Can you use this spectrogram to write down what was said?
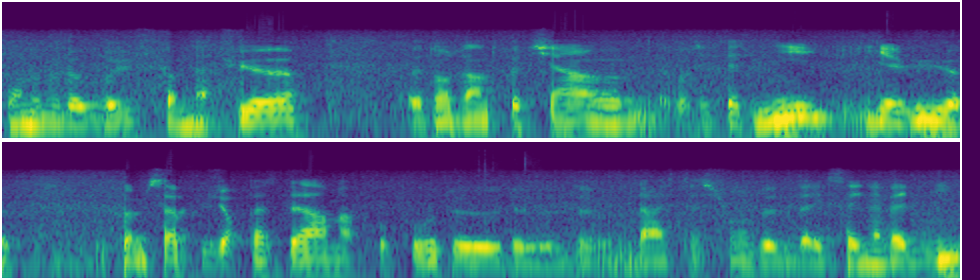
son homologue russe comme nature dans un entretien aux États-Unis. Il y a eu comme ça plusieurs passes d'armes à propos de, l'arrestation d'Alexei Navalny.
